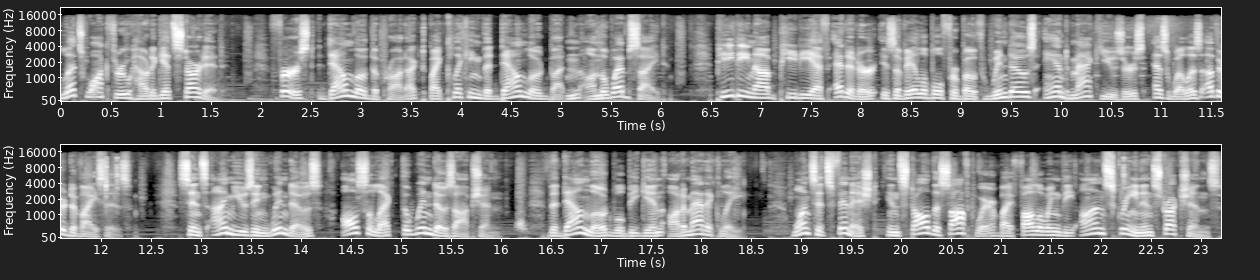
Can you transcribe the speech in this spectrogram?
Let's walk through how to get started. First, download the product by clicking the Download button on the website. PDNob PDF Editor is available for both Windows and Mac users as well as other devices. Since I'm using Windows, I'll select the Windows option. The download will begin automatically. Once it's finished, install the software by following the on-screen instructions.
